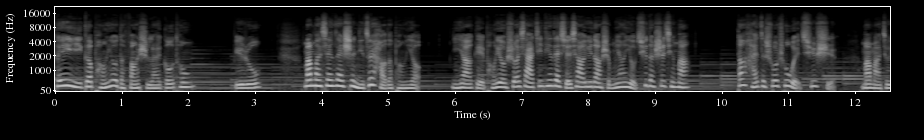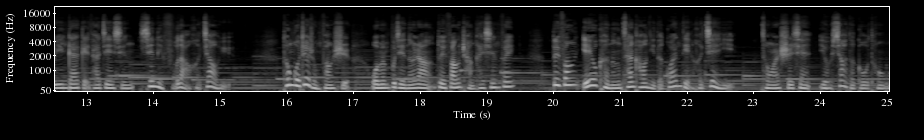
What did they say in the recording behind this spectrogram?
可以以一个朋友的方式来沟通，比如，妈妈现在是你最好的朋友，你要给朋友说下今天在学校遇到什么样有趣的事情吗？当孩子说出委屈时。妈妈就应该给他进行心理辅导和教育。通过这种方式，我们不仅能让对方敞开心扉，对方也有可能参考你的观点和建议，从而实现有效的沟通。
